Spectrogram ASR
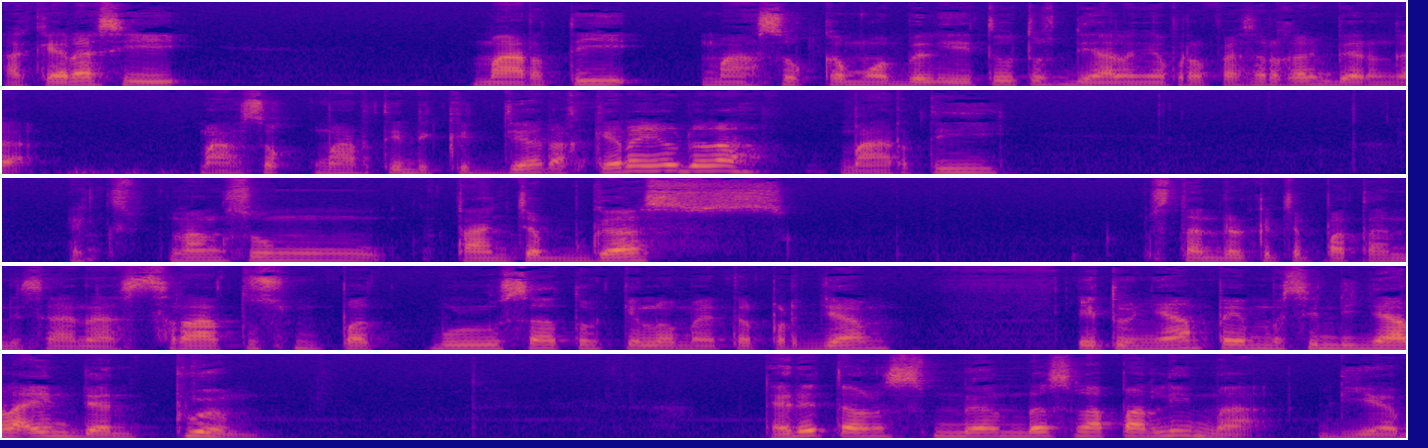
akhirnya si Marty masuk ke mobil itu terus dihalangi profesor kan biar nggak masuk. Marty dikejar. Akhirnya ya udahlah Marty langsung tancap gas standar kecepatan di sana 141 km per jam. Itu nyampe mesin dinyalain dan boom. Dari tahun 1985 dia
